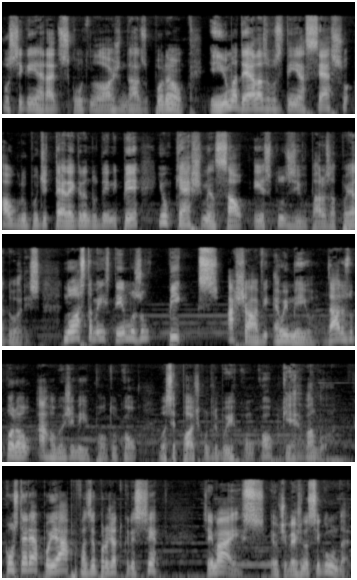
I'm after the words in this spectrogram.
você ganhará desconto na loja do Dados do Porão. Em uma delas você tem acesso ao grupo de Telegram do DNP e um cash mensal exclusivo para os apoiadores. Nós também temos um Pix. A chave é o e-mail dadosdoporão@gmail.com. Você pode contribuir com qualquer valor. Considere apoiar para fazer o projeto crescer. Sem mais, eu te vejo na segunda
